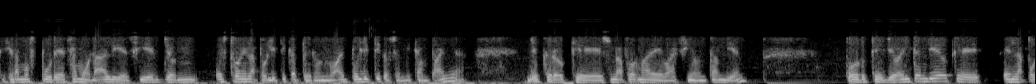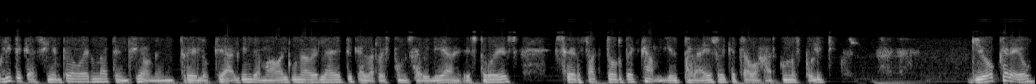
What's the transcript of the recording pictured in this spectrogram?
dijéramos, pureza moral y decir, yo estoy en la política, pero no hay políticos en mi campaña, yo creo que es una forma de evasión también, porque yo he entendido que en la política siempre va a haber una tensión entre lo que alguien llamaba alguna vez la ética y la responsabilidad. Esto es ser factor de cambio y para eso hay que trabajar con los políticos. Yo creo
